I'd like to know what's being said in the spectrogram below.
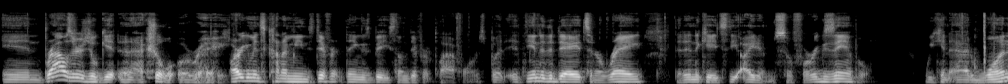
In browsers, you'll get an actual array. Arguments kind of means different things based on different platforms, but at the end of the day, it's an array that indicates the items. So for example, we can add 1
